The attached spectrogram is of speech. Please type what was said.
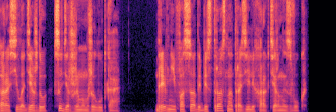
оросил одежду содержимым желудка. Древние фасады бесстрастно отразили характерный звук.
